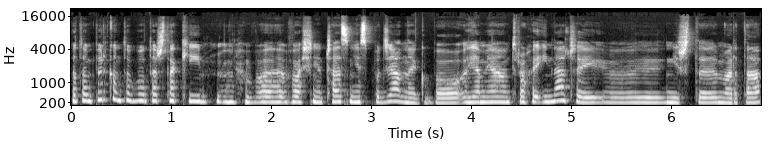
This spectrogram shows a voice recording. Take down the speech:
No ten Pyrkon to był też taki mm, właśnie czas niespodzianek, bo ja miałam trochę inaczej y, niż ty, Marta,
